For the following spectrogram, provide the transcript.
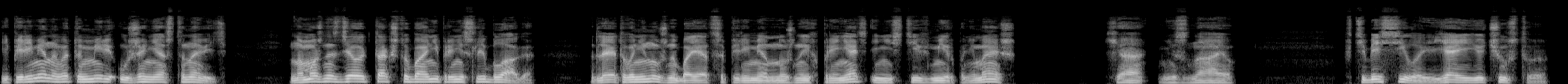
И перемены в этом мире уже не остановить но можно сделать так, чтобы они принесли благо. Для этого не нужно бояться перемен, нужно их принять и нести в мир, понимаешь? Я не знаю. В тебе сила, и я ее чувствую.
